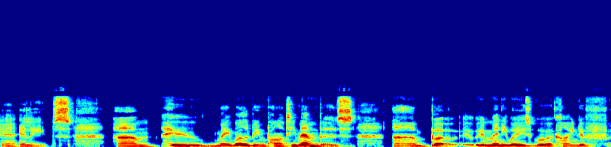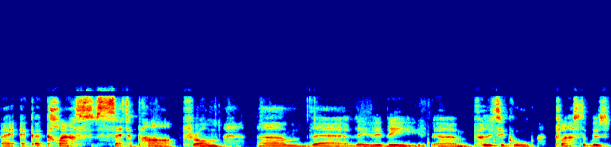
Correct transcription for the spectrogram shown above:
uh, elites, um, who may well have been party members, um, but in many ways were a kind of a, a class set apart from um, their, the, the, the um, political class that was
